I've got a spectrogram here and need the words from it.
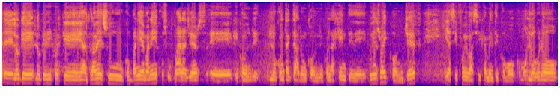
Eh, lo, que, lo que dijo es que a través de su compañía de manejo, sus managers, eh, que con- lo contactaron con, con la gente de Queensryche, con Jeff, y así fue básicamente como, como logró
